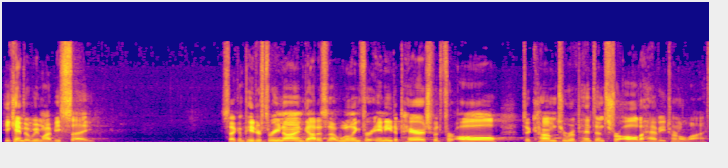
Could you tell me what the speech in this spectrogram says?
He came that we might be saved. 2 Peter 3 9, God is not willing for any to perish, but for all to come to repentance, for all to have eternal life.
